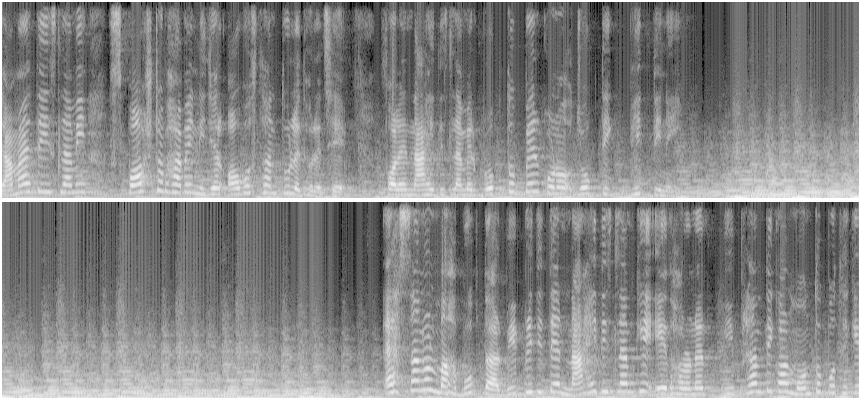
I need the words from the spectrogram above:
জামায়াতে ইসলামী স্পষ্টভাবে নিজের অবস্থান তুলে ধরেছে। ফলে নাহিদ ইসলামের বক্তব্যের কোনো যৌক্তিক ভিত্তি নেই। এহসানুল মাহবুব তার বিবৃতিতে নাহিদ ইসলামকে এ ধরনের বিভ্রান্তিকর মন্তব্য থেকে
